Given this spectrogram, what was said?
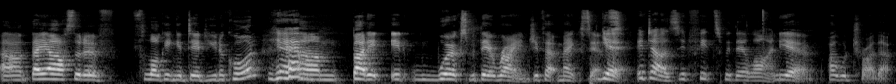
um, they are sort of flogging a dead unicorn. Yeah. um, but it it works with their range, if that makes sense. Yeah, it does. It fits with their line. Yeah, I would try that.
